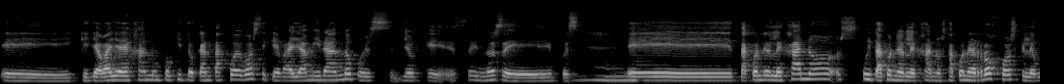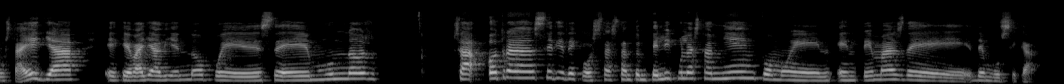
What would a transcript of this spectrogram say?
Eh, que ya vaya dejando un poquito cantajuegos y que vaya mirando, pues yo que sé, no sé, pues mm. eh, tacones lejanos, uy, tacones lejanos, tacones rojos que le gusta a ella, eh, que vaya viendo pues mundos, o sea, otra serie de cosas, tanto en películas también como en, temas de música.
